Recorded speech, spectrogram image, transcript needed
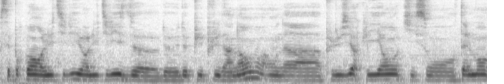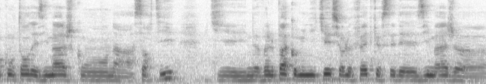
C'est pourquoi on l'utilise, depuis plus d'un an. On a plusieurs clients qui sont tellement contents des images qu'on a sorties qui ne veulent pas communiquer sur le fait que c'est des images euh,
